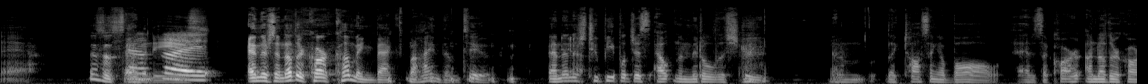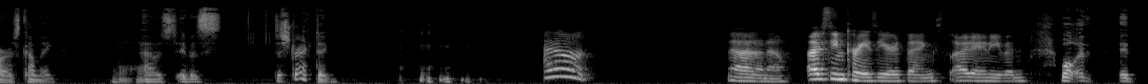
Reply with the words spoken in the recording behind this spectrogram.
yeah. This is Yeah, seventies. but- And there's another car coming back behind them too. And then there's two people just out in the middle of the street, and I'm like tossing a ball as a car, another car is coming. Mm-hmm. I was, it was distracting. I don't I don't know. I've seen crazier things. I didn't even Well, it, it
